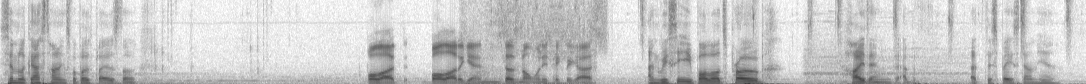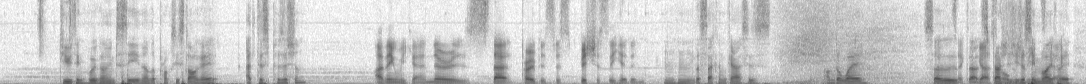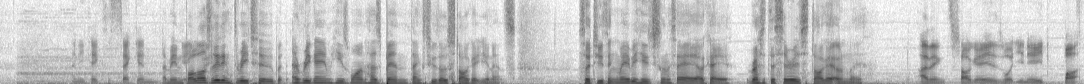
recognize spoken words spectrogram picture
Similar gas timings for both players though. Bollard, Bollard again does not want to take the gas. And we see Bollard's probe hiding at the, at this base down here. Do you think we're going to see another proxy Stargate at this position? I think we can. There is that probe is suspiciously hidden. Hmm The second gas is underway, so that strategy just seemed likely. and he takes a second. I mean. Bollard's leading 3-2, but every game he's won has been thanks to those Stargate units. So do you think maybe he's just going to say, okay, rest of the series Stargate only? I think Stargate is what you need, but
